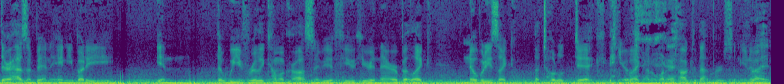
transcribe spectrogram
there hasn't been anybody in that we've really come across maybe a few here and there but like nobody's like a total dick and you're like i don't want to talk to that person you know Right.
